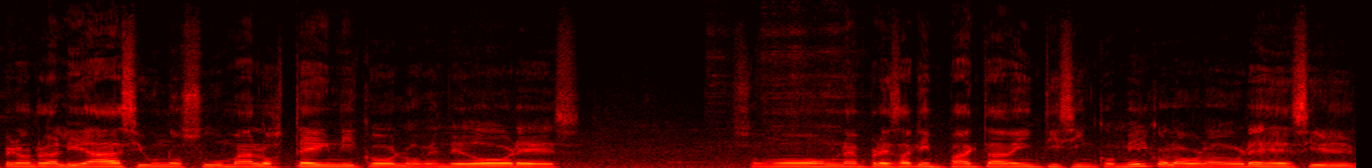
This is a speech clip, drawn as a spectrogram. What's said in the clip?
pero en realidad si uno suma los técnicos, los vendedores, somos una empresa que impacta a 25.000 colaboradores, es decir,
